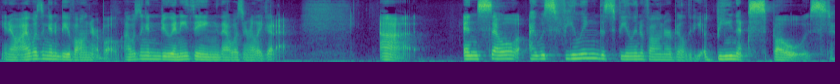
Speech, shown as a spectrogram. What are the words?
You know, I wasn't going to be vulnerable. I wasn't going to do anything that I wasn't really good at. Uh, and so I was feeling this feeling of vulnerability, of being exposed.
